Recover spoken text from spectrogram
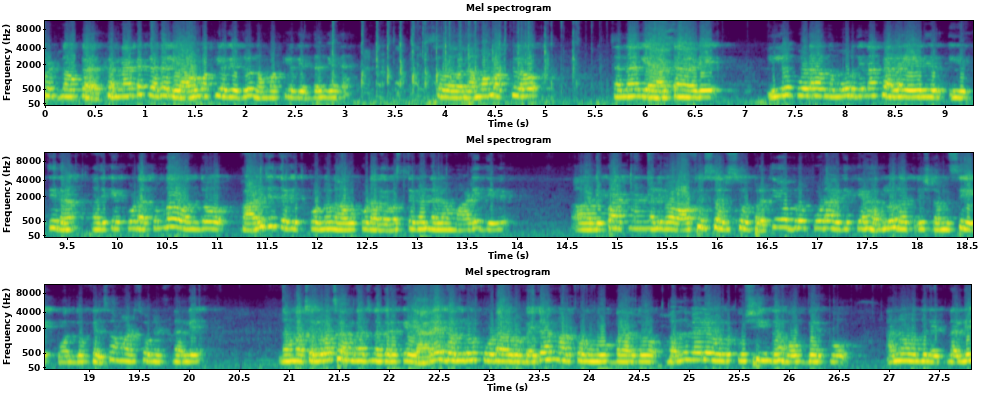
ಬಟ್ ನಾವು ಕರ್ನಾಟಕದಲ್ಲಿ ಯಾವ ಮಕ್ಳಿಗೆ ಇದ್ರು ನಮ್ಮ ಮಕ್ಳಿಗೆ ಗೆದ್ದಂಗೆನೆ ಸೊ ನಮ್ಮ ಮಕ್ಕಳು ಚೆನ್ನಾಗಿ ಆಟ ಆಡಿ ಇಲ್ಲೂ ಕೂಡ ಒಂದು ಮೂರು ದಿನ ಕಾಲ ಏನ್ ಇರ್- ಇರ್ತೀರ, ಅದಕ್ಕೆ ಕೂಡ ತುಂಬಾ ಒಂದು ಕಾಳಜಿ ತೆಗೆದುಕೊಂಡು ನಾವು ಕೂಡ ವ್ಯವಸ್ಥೆಗಳನ್ನೆಲ್ಲ ಮಾಡಿದ್ದೀವಿ. ಡಿಪಾರ್ಟ್ಮೆಂಟ್ ನಲ್ಲಿರೋ ಆಫೀಸರ್ಸ್ ಪ್ರತಿಯೊಬ್ರು ಕೂಡ ಇದಕ್ಕೆ ಹಗಲು ರಾತ್ರಿ ಶ್ರಮಿಸಿ ಒಂದು ಕೆಲಸ ಮಾಡಿಸೋ ನಿಟ್ಟಿನಲ್ಲಿ ನಮ್ಮ ನಗರಕ್ಕೆ ಯಾರೇ ಬಂದ್ರು ಕೂಡ ಅವರು ಬೇಜಾರು ಮಾಡ್ಕೊಂಡು ಹೋಗ್ಬಾರ್ದು. ಬಂದ ಮೇಲೆ ಒಂದು ಖುಷಿಯಿಂದ ಹೋಗ್ಬೇಕು ಅನ್ನೋ ಒಂದು ನಿಟ್ಟಿನಲ್ಲಿ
